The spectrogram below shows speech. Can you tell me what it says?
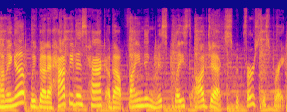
Coming up, we've got a happiness hack about finding misplaced objects. But first, this break.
